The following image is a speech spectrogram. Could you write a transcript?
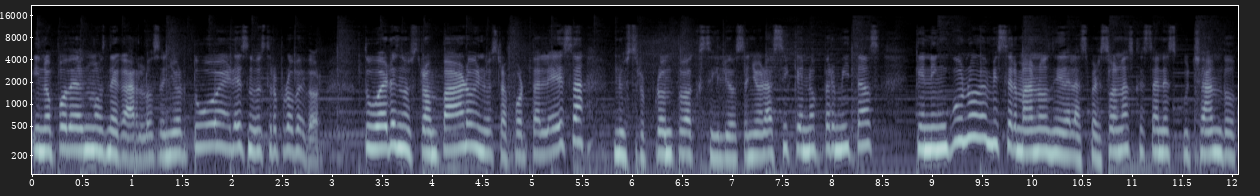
y no podemos negarlo, Señor. Tú eres nuestro proveedor, tú eres nuestro amparo y nuestra fortaleza, nuestro pronto auxilio, Señor. Así que no permitas que ninguno de mis hermanos ni de las personas que están escuchando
